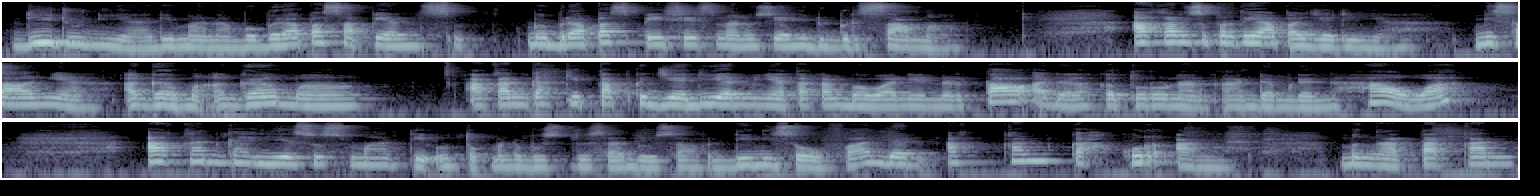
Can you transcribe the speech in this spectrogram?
di dunia di mana beberapa sapiens, beberapa spesies manusia hidup bersama. Akan seperti apa jadinya? Misalnya, agama-agama, akankah kitab kejadian menyatakan bahwa Neanderthal adalah keturunan Adam dan Hawa? Akankah Yesus mati untuk menebus dosa-dosa Denisova dan akankah Quran mengatakan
